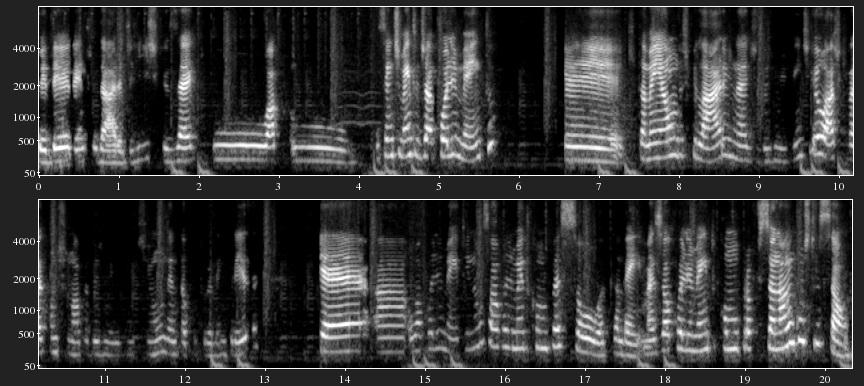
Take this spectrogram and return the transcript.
BD dentro da área de riscos é o, o, o sentimento de acolhimento, é, que também é um dos pilares né, de 2020. Eu acho que vai continuar para 2021 dentro da cultura da empresa, que é a, o acolhimento. E não só o acolhimento como pessoa também, mas o acolhimento como profissional em construção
